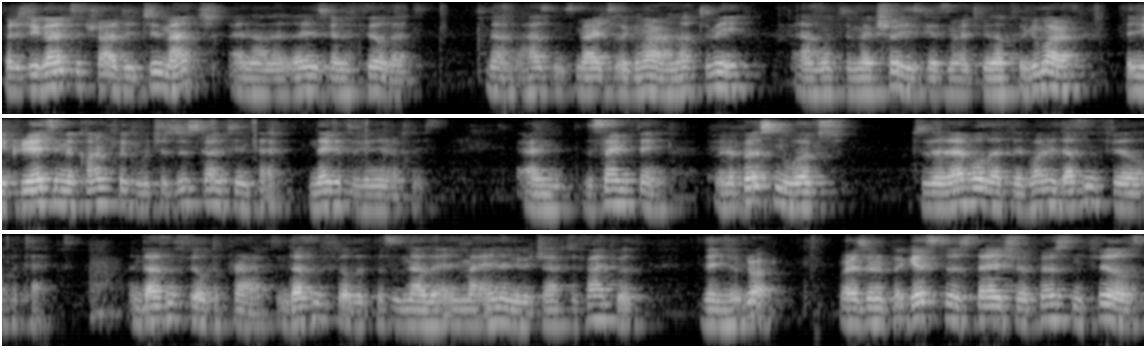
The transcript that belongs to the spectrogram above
But if you're going to try to do too much, and uh, the going to feel that, no, my husband's married to the Gemara, not to me, and I want to make sure he gets married to me, not to the Gemara, then you're creating a conflict which is just going to impact negatively in your And the same thing, when a person works to the level that their body doesn't feel attacked and doesn't feel deprived and doesn't feel that this is now the, my enemy which I have to fight with, then you'll grow. Whereas when it gets to a stage where a person feels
